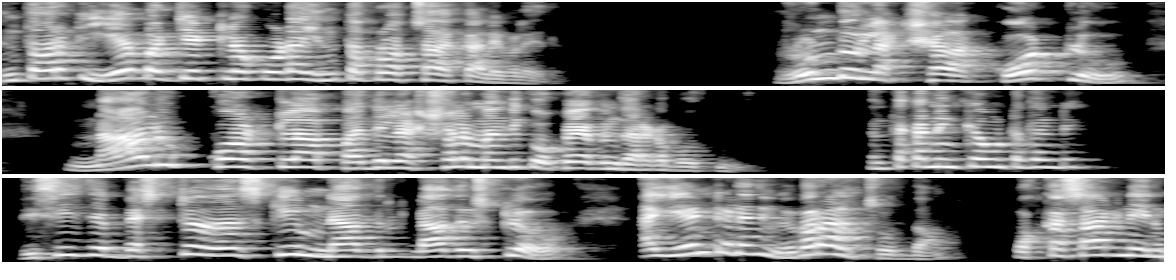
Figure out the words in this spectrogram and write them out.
ఇంతవరకు ఏ బడ్జెట్లో కూడా ఇంత ప్రోత్సాహకాలు ఇవ్వలేదు. రెండు లక్షల కోట్లు నాలుగు కోట్ల పది లక్షల మందికి ఉపయోగం జరగబోతుంది. ఇంతకన్నా ఇంకేముంటుందండి this is the best scheme నా నా దృష్టిలో. అవి ఏంటనేది వివరాలు చూద్దాం. ఒక్కసారి నేను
